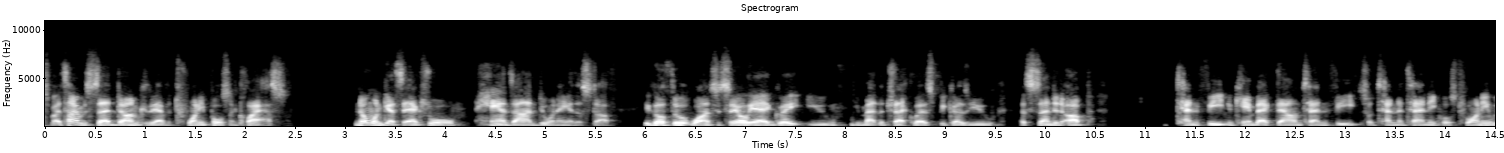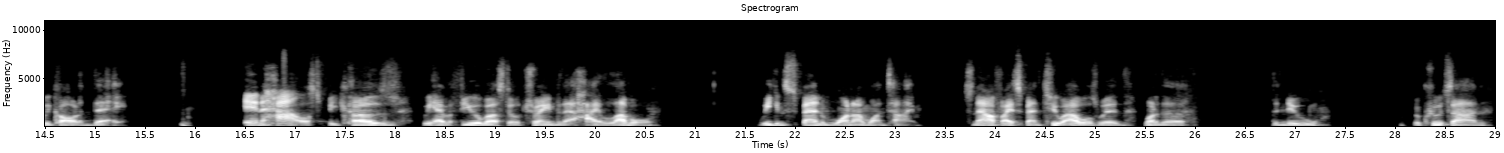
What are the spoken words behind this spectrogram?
So by the time it's said done, because we have a 20 person class, no one gets actual hands on doing any of this stuff you go through it once and say, "Oh yeah, great, you you met the checklist because you ascended up ten feet and you came back down ten feet, so ten to ten equals twenty. We call it a day." In house, because we have a few of us still trained to that high level, we can spend one on one time. So now, if I spend two hours with one of the the new recruits on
